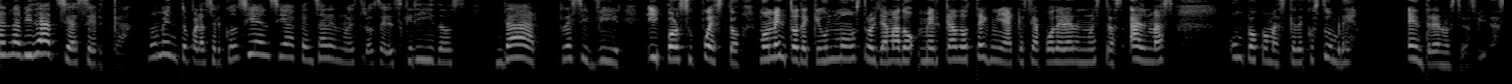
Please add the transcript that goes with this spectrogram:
La Navidad se acerca. Momento para hacer conciencia, pensar en nuestros seres queridos, dar, recibir y por supuesto, momento de que un monstruo llamado mercadotecnia que se apodera de nuestras almas, un poco más que de costumbre, entre a nuestras vidas.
